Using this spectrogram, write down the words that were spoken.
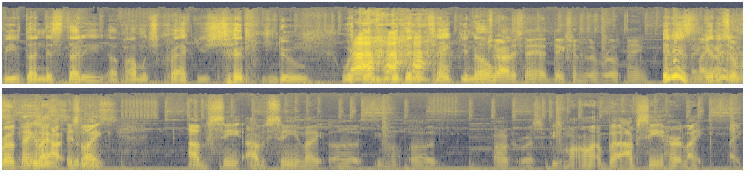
we've done this study of how much crack you should do within within a take. You But know, you understand, addiction is a real thing. it is. Like it it's is, a real thing. it Like is, it's it like is. I've seen I've seen like uh you know uh uh, rest my aunt, but I've seen her like like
